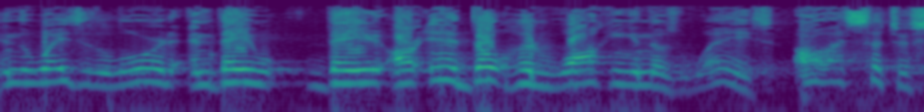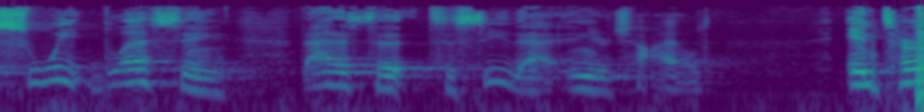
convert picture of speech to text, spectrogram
in the ways of the Lord and they, they are in adulthood walking in those ways. Oh, that's such a sweet blessing. That is to, to see that in your child. In turn,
